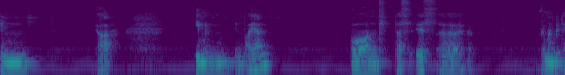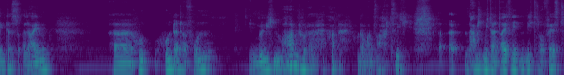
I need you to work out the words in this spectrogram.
in, ja, eben in, Bayern. Und das ist, äh, wenn man bedenkt, dass allein äh, 100 davon in München waren oder, oder waren es 80, äh, nagelt mich da, da jetzt nicht, nicht drauf fest.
